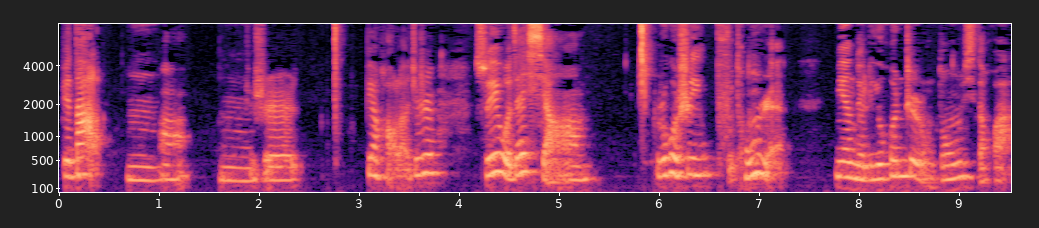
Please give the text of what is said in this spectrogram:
变大了，嗯嗯，嗯就是变好了，就是所以我在想啊，如果是一个普通人面对离婚这种东西的话，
